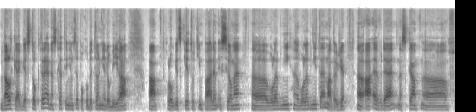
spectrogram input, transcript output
velké gesto, které dneska ty Němce pochopitelně dobíhá a logicky je to tím pádem i silné volební, volební téma. Takže AFD dneska v,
